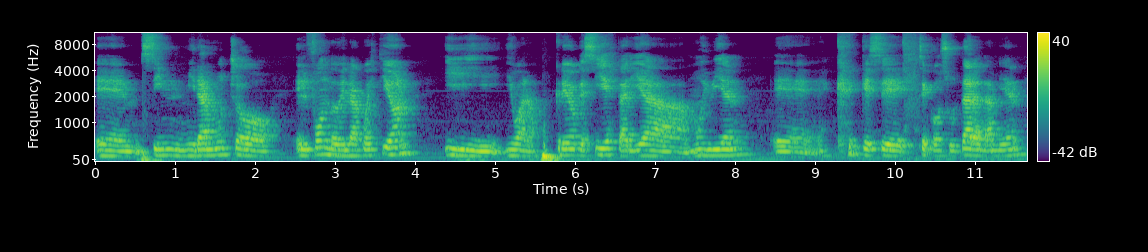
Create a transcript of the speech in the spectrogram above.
eh, sin mirar mucho el fondo de la cuestión. Y, bueno, creo que sí estaría muy bien eh, que, se, consultara también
